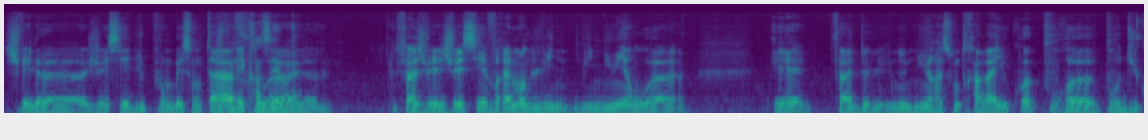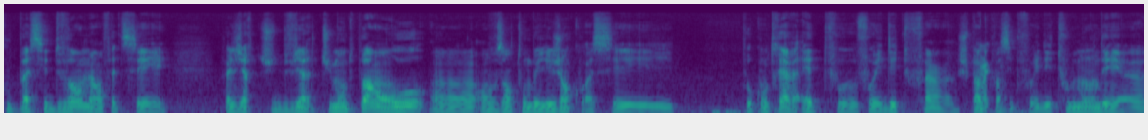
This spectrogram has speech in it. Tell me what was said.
je, vais le, je vais essayer de lui plomber son taf. vais l'écraser, ou, euh, ouais. le- Enfin, je vais, je vais essayer vraiment de lui, lui nuire ou. euh, et, enfin, de, nuire à son travail ou quoi pour, euh, pour du coup passer devant, mais en fait, c'est. Enfin, je veux dire, tu deviens, tu montes pas en haut en, en faisant tomber les gens, quoi. C'est au contraire, être, faut, faut aider tout. Enfin, je parle Ouais. du principe, faut aider tout le monde et euh,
